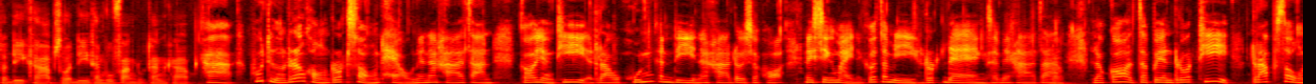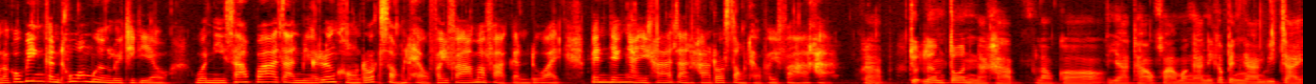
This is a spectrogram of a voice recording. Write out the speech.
สวัสดีครับ สวัสดีท่านผู้ฟังทุกท่านครับค่ะ พูดถึงเรื่องของรถสองแถวเนี่ยนะคะ อาจารย์ก็อย่างที่เราคุ้นกันดีนะคะ โดยเฉพาะในเชียงใหม่เนี่ยก็จะมีรถแดงใช่ไหมคะอาจารย์ แล้วก็จะเป็นรถที่รับส่งแล้วก็วิ่งกันทั่วเมืองเลยทีเดียว วันนี้ทราบว่าอาจารย์มีเรื่องของรถสองแถวไฟฟ้ามาฝากกันด้วย เป็นยังไงคะอาจารย์คะรถสองแถวไฟฟ้าค่ะ ครับจุดเริ่มต้นนะครับ เราก็ญาติเท้าความว่างานนี้ก็เป็นงานวิจัย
